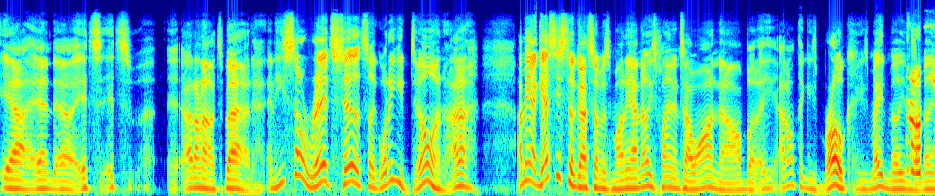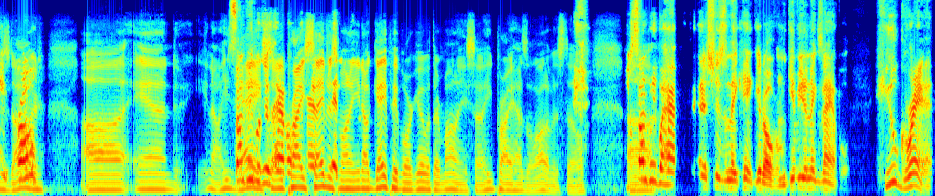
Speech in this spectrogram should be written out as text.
yeah, and uh, it's it's I don't know, it's bad. And he's so rich too. It's like, what are you doing? I don't. I mean, I guess he still got some of his money. I know he's playing in Taiwan now, but I, I don't think he's broke. He's made millions and millions of dollars. Uh, and you know he's Some gay, people just so he have probably saved his money. You know, gay people are good with their money, so he probably has a lot of it still. some Uh, people have fetishes and they can't get over them. give you an example. Hugh Grant,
